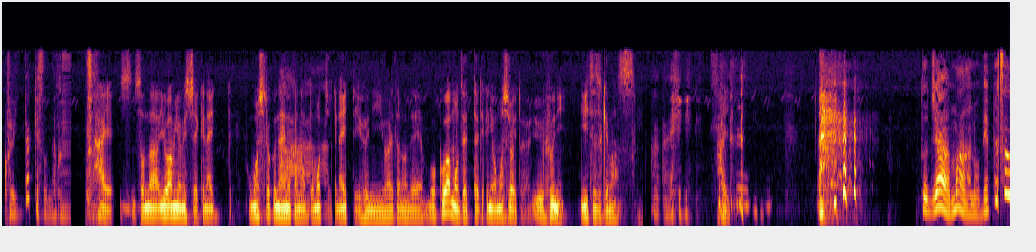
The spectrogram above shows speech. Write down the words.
これ言ったっけそんなこと。はい。そんな弱みを見せちゃいけないって、面白くないのかなと思っちゃいけないっていうふうに言われたので、僕はもう絶対的に面白いというふうに言い続けます。はい。はい。と、じゃあ、まあ、あの、別府さん、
